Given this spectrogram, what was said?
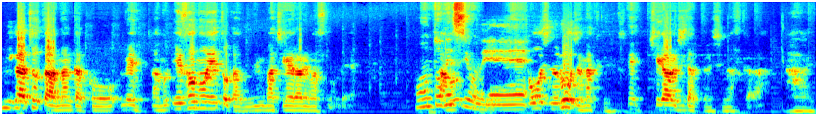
ビがちょっとなんかこうね、あの、絵その絵とかで、ね、間違えられますので。本当ですよね。同時のローじゃなくてですね、違う字だったりしますから。はい。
